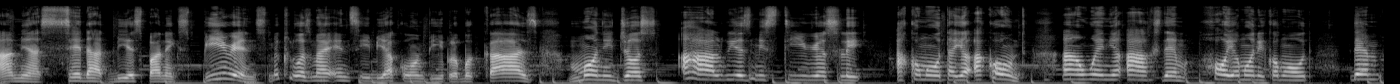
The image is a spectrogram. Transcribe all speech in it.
And me I say that based on experience. Me close my NCB account, people, because money just always mysteriously come out of your account. And when you ask them how your money come out, them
